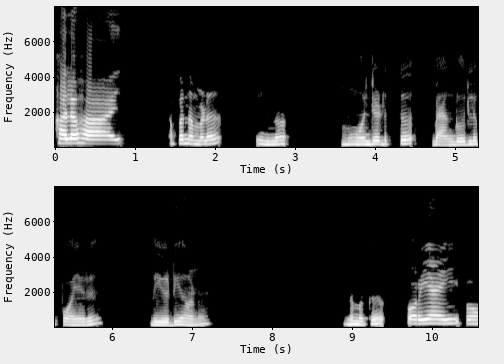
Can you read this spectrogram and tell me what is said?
ഹലോ ഹായ്. അപ്പം നമ്മൾ ഇന്ന് മോന്റെ അടുത്ത് ബാംഗ്ലൂരിൽ പോയൊരു വീഡിയോ ആണ്. നമുക്ക് കുറേയായി ഇപ്പം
